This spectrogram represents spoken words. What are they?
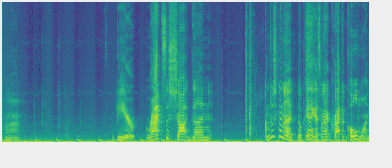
Hmm. Beer. Racks a shotgun. I'm just gonna, okay, I guess I'm gonna crack a cold one.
